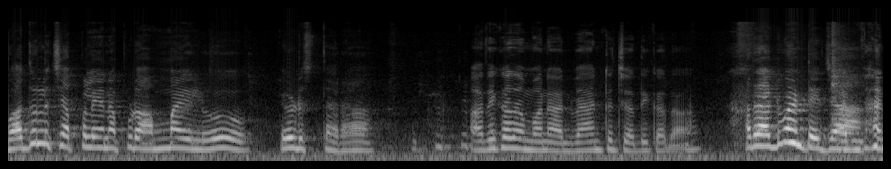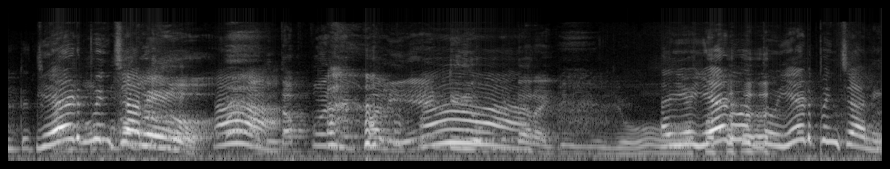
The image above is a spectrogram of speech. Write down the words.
బదులు చెప్పలేనప్పుడు అమ్మాయిలు ఏడుస్తారా? అది కదా మన అడ్వాంటేజ్ అది కదా. అది అడ్వాంటేజా ఏడిపించాలి. అయ్యో ఏడవద్దు ఏడిపించాలి.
